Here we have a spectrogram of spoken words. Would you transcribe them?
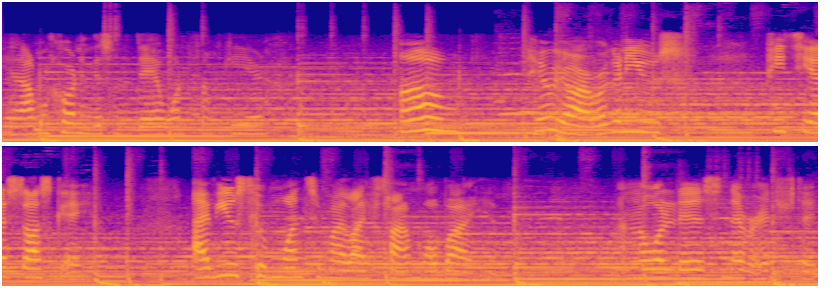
Yeah, I'm recording this on the day of one funky year. Um, here we are. We're gonna use PTS Sasuke. I've used him once in my lifetime while buying him. I don't know what it is. Never interested.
